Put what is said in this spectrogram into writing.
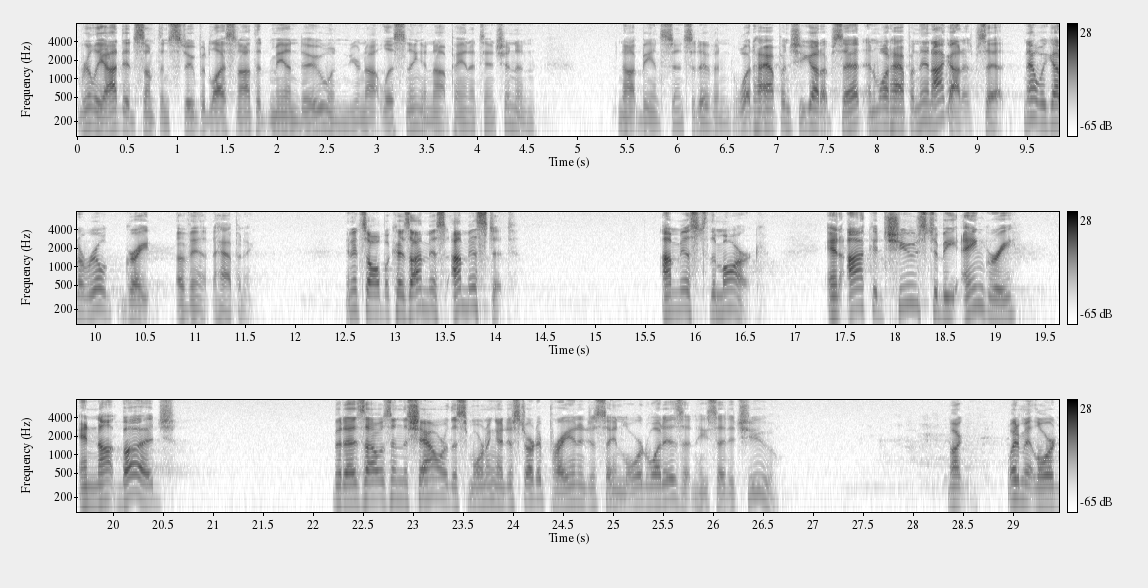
really, I did something stupid last night that men do when you're not listening and not paying attention and not being sensitive. And what happened? She got upset. And what happened then? I got upset. Now we got a real great event happening. And it's all because I, miss, I missed it. I missed the mark. And I could choose to be angry and not budge. But as I was in the shower this morning, I just started praying and just saying, Lord, what is it? And He said, It's you. Like, wait a minute, Lord,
